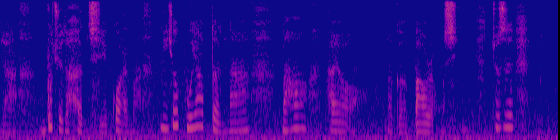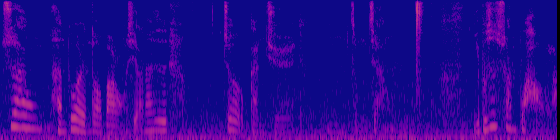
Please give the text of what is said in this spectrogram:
家，你不觉得很奇怪吗？你就不要等啊。然后还有那个包容性，就是虽然很多人都有包容性啊，但是就感觉，嗯，怎么讲，也不是算不好啦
